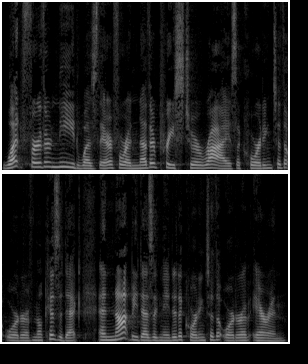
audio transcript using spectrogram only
what further need was there for another priest to arise according to the order of Melchizedek and not be designated according to the order of Aaron?"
